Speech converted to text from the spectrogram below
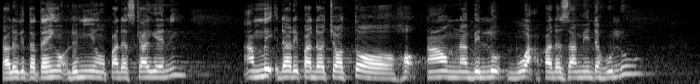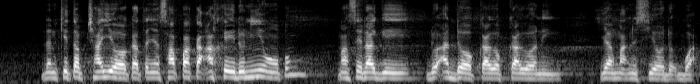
Kalau kita tengok dunia pada sekarang ni, ambil daripada contoh hak kaum Nabi Lut buat pada zaman dahulu dan kita percaya katanya sampai ke akhir dunia pun masih lagi duk ada perkara-perkara ni yang manusia duk buat.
